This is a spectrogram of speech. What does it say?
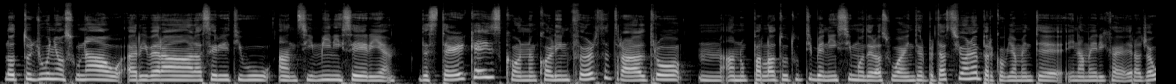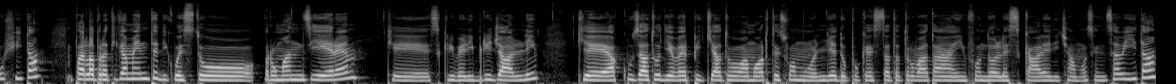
L'8 giugno su Now arriverà la serie TV, anzi miniserie The Staircase con Colin Firth. Tra l'altro mh, hanno parlato tutti benissimo della sua interpretazione perché ovviamente in America era già uscita. Parla praticamente di questo romanziere che scrive libri gialli che è accusato di aver picchiato a morte sua moglie dopo che è stata trovata in fondo alle scale, diciamo, senza vita.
